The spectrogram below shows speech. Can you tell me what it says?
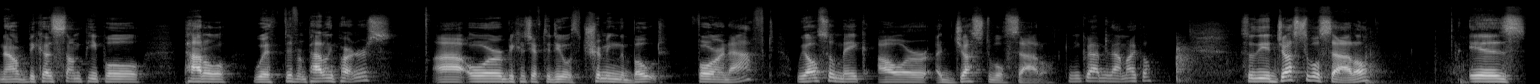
Now, because some people paddle with different paddling partners, uh, or because you have to deal with trimming the boat fore and aft, we also make our adjustable saddle. Can you grab me that, Michael? So the adjustable saddle is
